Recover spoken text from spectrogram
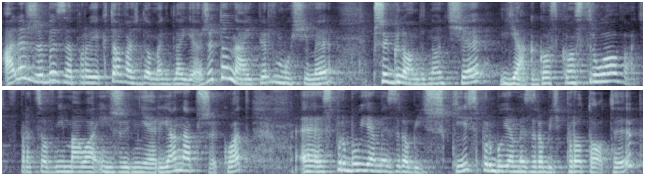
Ale żeby zaprojektować domek dla jeży, to najpierw musimy przyglądnąć się, jak go skonstruować. W pracowni Mała Inżynieria na przykład e, spróbujemy zrobić szkic, spróbujemy zrobić prototyp,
